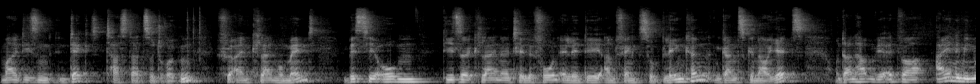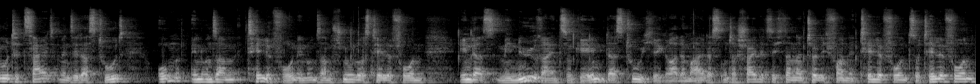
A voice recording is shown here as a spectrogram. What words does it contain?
mal diesen Deckt-Taster zu drücken für einen kleinen Moment, bis hier oben diese kleine Telefon-LED anfängt zu blinken, ganz genau jetzt. Und dann haben wir etwa eine Minute Zeit, wenn sie das tut, um in unserem Telefon, in unserem Schnurlos-Telefon in das Menü reinzugehen. Das tue ich hier gerade mal. Das unterscheidet sich dann natürlich von Telefon zu Telefon.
